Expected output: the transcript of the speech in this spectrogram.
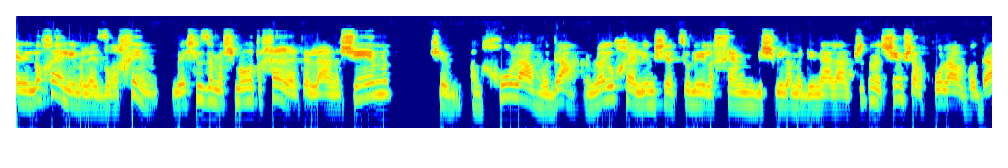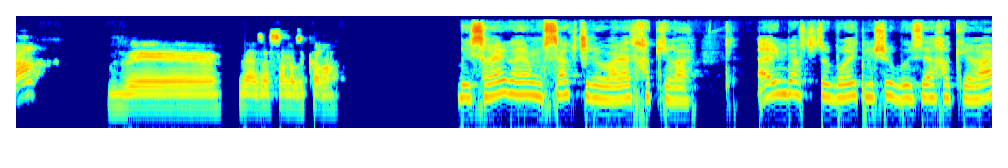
אלה לא חיילים, אלא אזרחים, ויש לזה משמעות אחרת, אלה אנשים שהלכו לעבודה, הם לא היו חיילים שיצאו להילחם בשביל המדינה, אלא פשוט אנשים שהלכו לעבודה, ו... ואז האסון הזה קרה. בישראל קיים מושג של ועדת חקירה. האם בארצות הברית מישהו ביצע חקירה?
